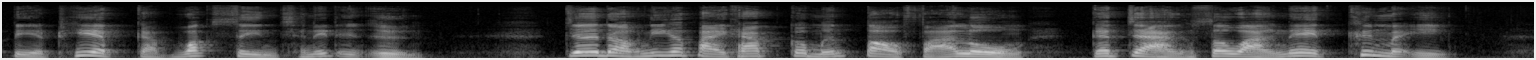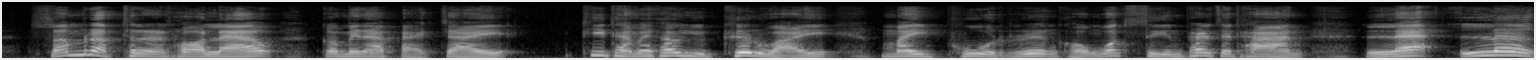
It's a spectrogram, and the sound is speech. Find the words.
เปรียบเทียบกับวัคซีนชนิดอื่นๆ เจอดอกนี้เข้าไปครับ ก็เหมือนตอกฝาโลง กระจ่างสว่างเนตรขึ้นมาอีกสำหรับธนาธรแล้วก็ไม่น่าแปลกใจที่ทำให้เขาหยุดเคลื่อนไหว ไม่พูดเรื่องของวัคซีนพระราชทาน และเลิก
